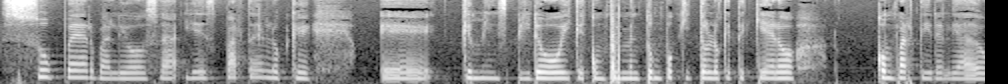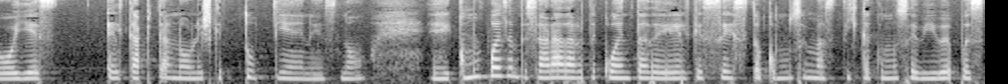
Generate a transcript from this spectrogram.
súper valiosa y es parte de lo que, eh, que me inspiró y que complementó un poquito lo que te quiero compartir el día de hoy es el capital knowledge que tú tienes, ¿no? Eh, ¿Cómo puedes empezar a darte cuenta de él? ¿Qué es esto? ¿Cómo se mastica? ¿Cómo se vive? Pues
